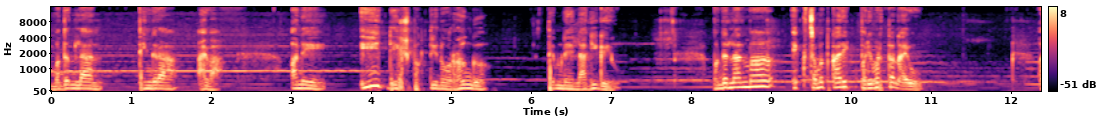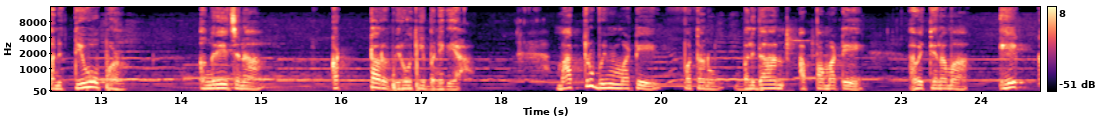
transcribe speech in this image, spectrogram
મદનલાલ ધીંગરા આવ્યા. અને એ દેશભક્તિનો રંગ તેમને લાગી ગયો. મદનલાલમાં એક ચમત્કારિક પરિવર્તન આવ્યું. અને તેઓ પણ અંગ્રેજના કટ્ટર વિરોધી બની ગયા. માતૃભૂમિ માટે પોતાનું બલિદાન આપવા માટે હવે તેનામાં એક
